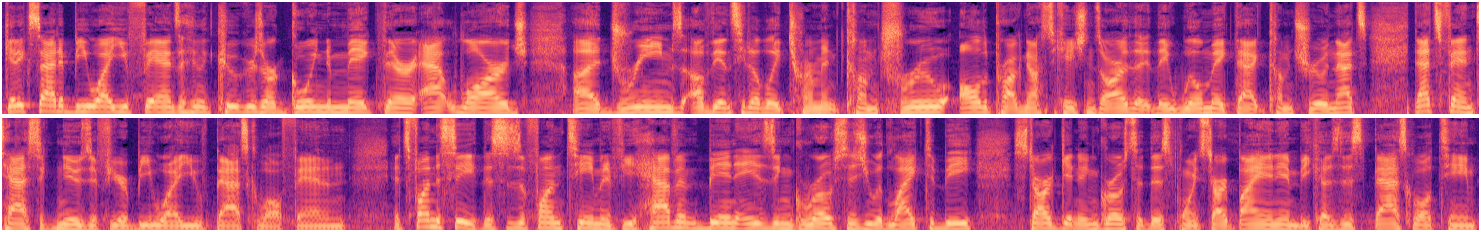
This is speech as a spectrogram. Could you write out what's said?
get excited, BYU fans. I think the Cougars are going to make their at-large uh, dreams of the NCAA tournament come true. All the prognostications are that they will make that come true, and that's that's fantastic news if you're a BYU basketball fan. And it's fun to see. This is a fun team. And if you haven't been as engrossed as you would like to be, start getting engrossed at this point. Start buying in because this basketball team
